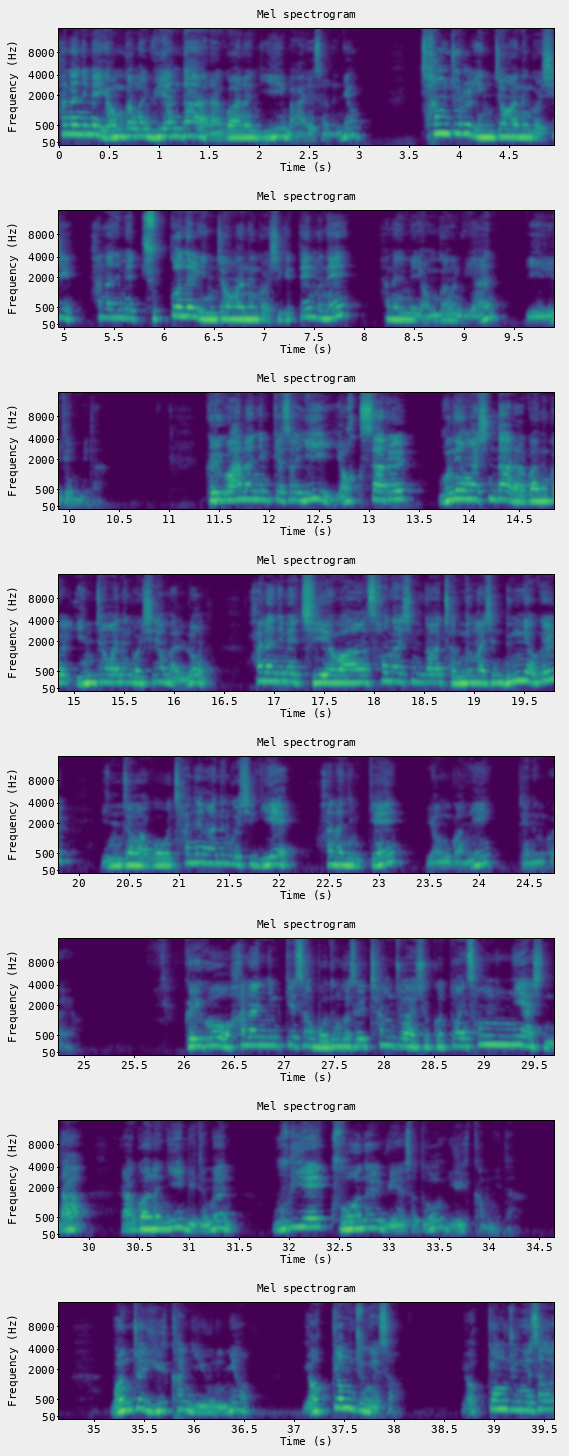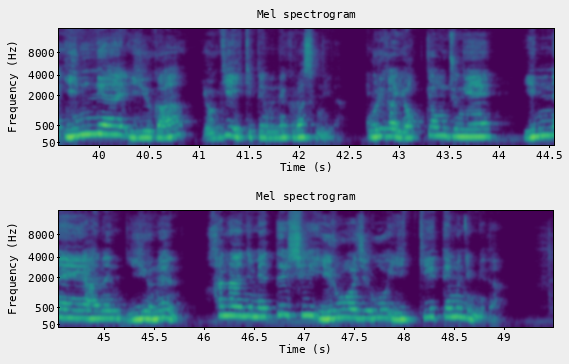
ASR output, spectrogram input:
하나님의 영광을 위한다 라고 하는 이 말에서는요, 창조를 인정하는 것이 하나님의 주권을 인정하는 것이기 때문에 하나님의 영광을 위한 일이 됩니다. 그리고 하나님께서 이 역사를 운영하신다라고 하는 걸 인정하는 것이야말로 하나님의 지혜와 선하심과 전능하신 능력을 인정하고 찬양하는 것이기에 하나님께 영광이 되는 거예요. 그리고 하나님께서 모든 것을 창조하셨고 또한 섭리하신다 라고 하는 이 믿음은 우리의 구원을 위해서도 유익합니다. 먼저 유익한 이유는요, 역경 중에서, 역경 중에서 인내할 이유가 여기에 있기 때문에 그렇습니다. 우리가 역경 중에 인내해야 하는 이유는 하나님의 뜻이 이루어지고 있기 때문입니다.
